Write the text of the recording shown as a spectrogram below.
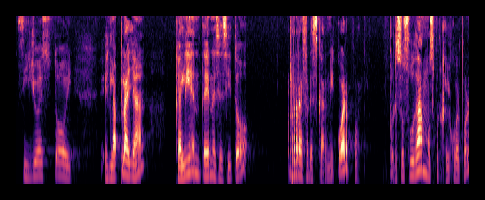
Si yo estoy en la playa caliente, necesito refrescar mi cuerpo. Por eso sudamos, porque el cuerpo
